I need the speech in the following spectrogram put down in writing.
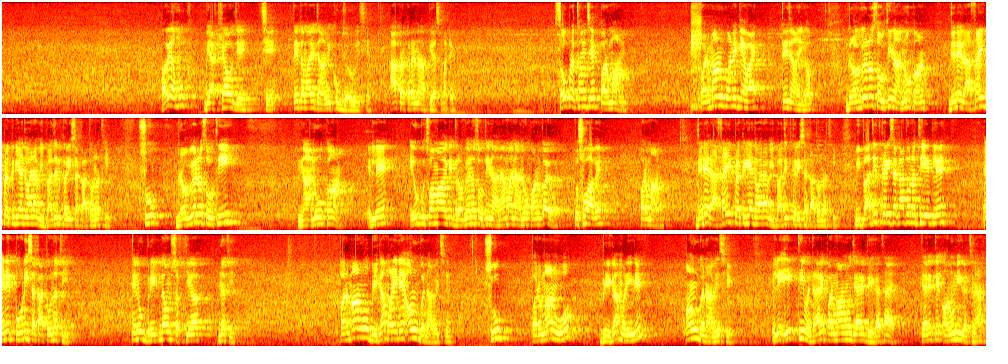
હવે અમુક વ્યાખ્યાઓ જે છે, તે તમારે જાણવી ખૂબ જરૂરી છે. આ પ્રકરણના અભ્યાસ માટે. સૌ પ્રથમ છે પરમાણુ. પરમાણુ કોને કહેવાય? તે જાણી લો. દ્રવ્યનો સૌથી નાનો કણ, જેને રાસાયણિક પ્રક્રિયા દ્વારા વિભાજન કરી શકાતો નથી. શું? દ્રવ્યનો સૌથી નાનો કણ. એટલે એવું પૂછવામાં આવે કે દ્રવ્યનો સૌથી નાનામાં નાનો કણ કયો? તો શું આવે? પરમાણુ. જેને રાસાયણિક પ્રક્રિયા દ્વારા વિભાજિત કરી શકાતો નથી. વિભાજિત કરી શકાતો નથી એટલે એને તોડી શકાતો નથી. તેનું બ્રેકડાઉન શક્ય નથી. પરમાણુઓ ભેગા મળીને અણુ બનાવે છે. શું? પરમાણુઓ ભેગા મળીને અણુ બનાવે છે. એટલે એકથી વધારે પરમાણુઓ જ્યારે ભેગા થાય, ત્યારે તે અણુની રચના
